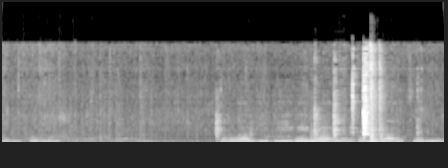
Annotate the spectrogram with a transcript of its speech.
มันคุณ ทำงานดีๆ ง่ายๆอย่างก็ไม่ได้ฝนนี่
